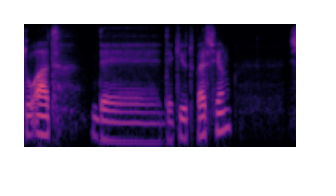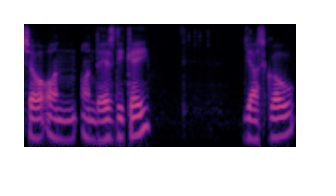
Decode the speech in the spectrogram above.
to add the the Qt version. So on on the SDK, just go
